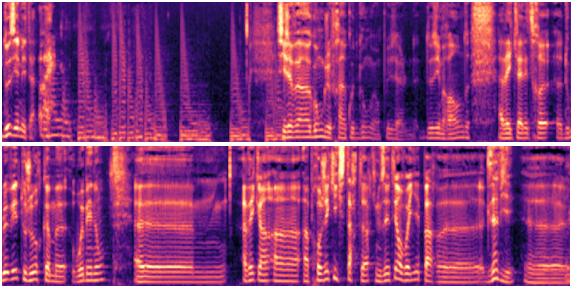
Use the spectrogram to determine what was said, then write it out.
deuxième étape. Ouais. Si j'avais un gong, je ferais un coup de gong en plus, deuxième round, avec la lettre W, toujours comme oui mais non. Euh, avec un, un, projet Kickstarter qui nous a été envoyé par euh, Xavier, euh,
